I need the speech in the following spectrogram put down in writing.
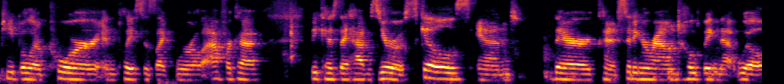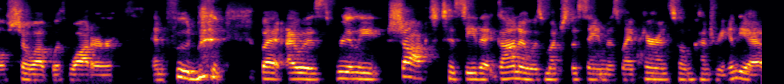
people are poor in places like rural Africa because they have zero skills and they're kind of sitting around hoping that we'll show up with water and food. But, I was really shocked to see that Ghana was much the same as my parents' home country, India,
